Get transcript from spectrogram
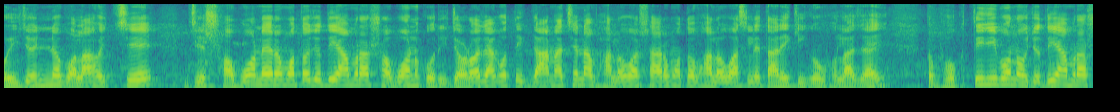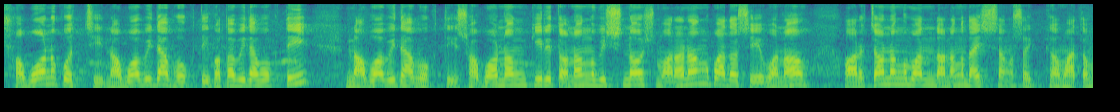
ওই জন্য বলা হচ্ছে যে শ্রবণের মতো যদি আমরা শ্রবণ করি, জড়জাগতিক গান আছে না, ভালোবাসার মতো ভালোবাসলে তারে কি গো ভোলা যায়? তো ভক্তি জীবনও যদি আমরা শ্রবণ করছি, নববিধা ভক্তি, কতবিধা ভক্তি? নববিধা ভক্তি, শ্রবণং কীর্তনং বিষ্ণু স্মরণং পাদ সেবনম অর্চনং বন্দনং দাস্যং সখ্যমাতম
